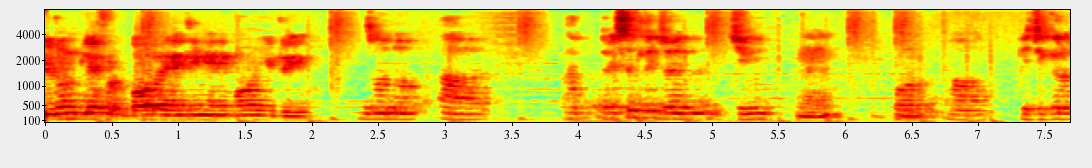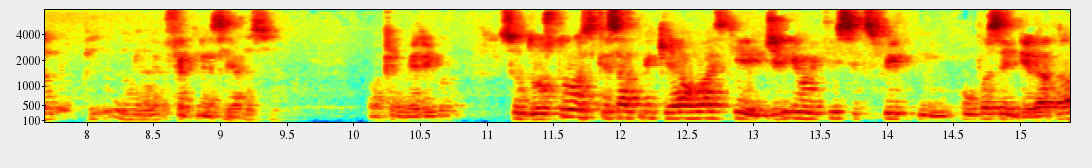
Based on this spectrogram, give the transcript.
you don't play football or anything anymore you do you no no uh, I've recently joined gym mm -hmm. for uh, physical uh, fitness. Yeah. fitness. Okay, very good. सो दोस्तों इसके साथ में क्या हुआ इसकी इंजरी हुई थी सिक्स फीट ऊपर से गिरा था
